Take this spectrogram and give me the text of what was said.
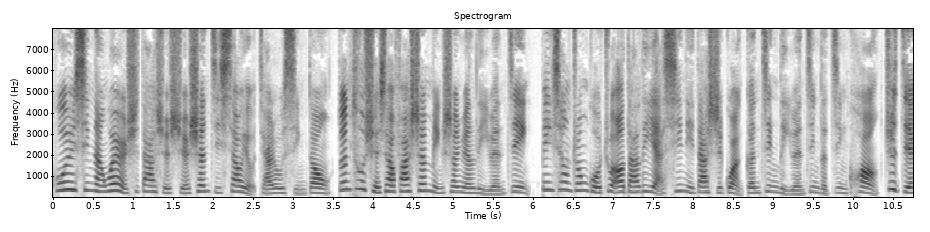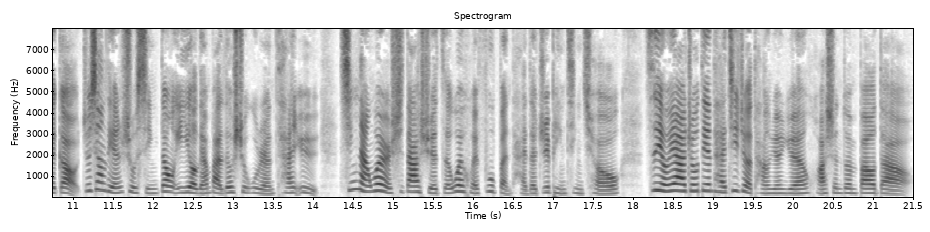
呼吁新南威尔士大学学生及校友加入行动，敦促学校发声明声援李元静，并向中国驻澳大利亚悉尼大使馆跟进李元静的近况。至截稿，这项联署行动已有两百六十五人参与。新南威尔士大学则未回复本台的置评请求。自由亚洲电台记者唐媛媛，华盛顿报道。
